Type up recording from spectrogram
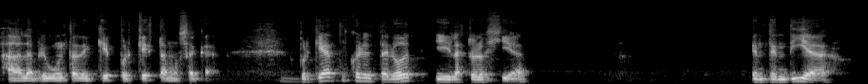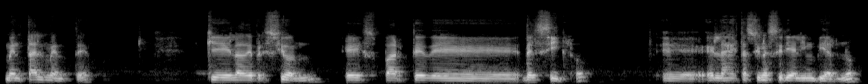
a la pregunta de qué, por qué estamos acá. Mm. Porque antes con el tarot y la astrología entendía mentalmente que la depresión es parte del ciclo. Eh, en las estaciones sería el invierno,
